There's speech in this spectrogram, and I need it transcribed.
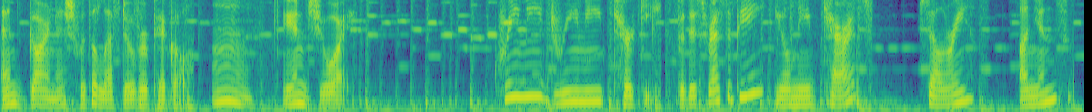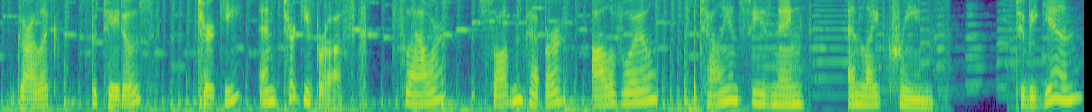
and garnish with a leftover pickle. Mmm, enjoy. Creamy, dreamy turkey. For this recipe, you'll need carrots, celery, onions, garlic, potatoes, turkey, and turkey broth, flour, salt and pepper, olive oil, Italian seasoning, and light cream. To begin,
